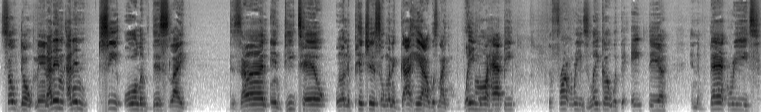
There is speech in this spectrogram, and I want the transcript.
So dope, man. I didn't I didn't see all of this like design and detail on the picture. So when it got here, I was like way more happy. The front reads Laker with the ape there. And the back reads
